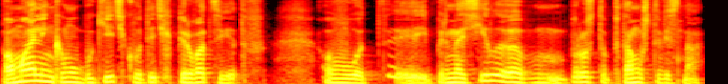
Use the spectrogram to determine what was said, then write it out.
по маленькому букетику вот этих первоцветов. Вот. И приносила просто потому, что весна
